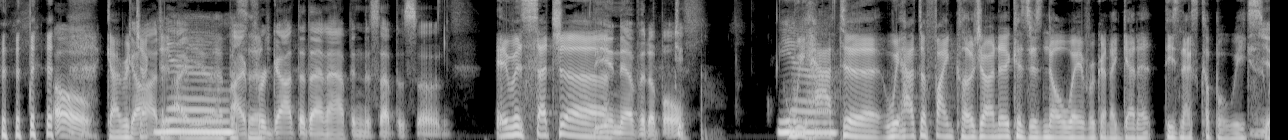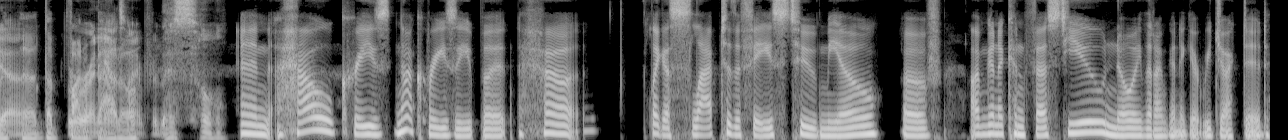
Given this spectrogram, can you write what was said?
Oh, got God, rejected Yeah. by I forgot that that happened this episode. it was such a the a inevitable. Yeah. we have to we have to find closure on it because there's no way we're gonna get it these next couple of weeks Yeah, with the, the We're final running out of battle time for this. So And how crazy, not crazy, but how like a slap to the face to Mio of I'm going to confess to you knowing that I'm going to get rejected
